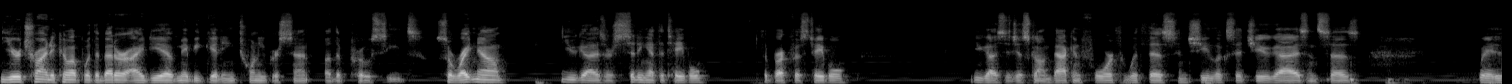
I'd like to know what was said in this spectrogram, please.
You're trying to come up with a better idea of maybe getting 20% of the proceeds. So right now, you guys are sitting at the table, the breakfast table. You guys have just gone back and forth with this. And she looks at you guys and says, Well,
